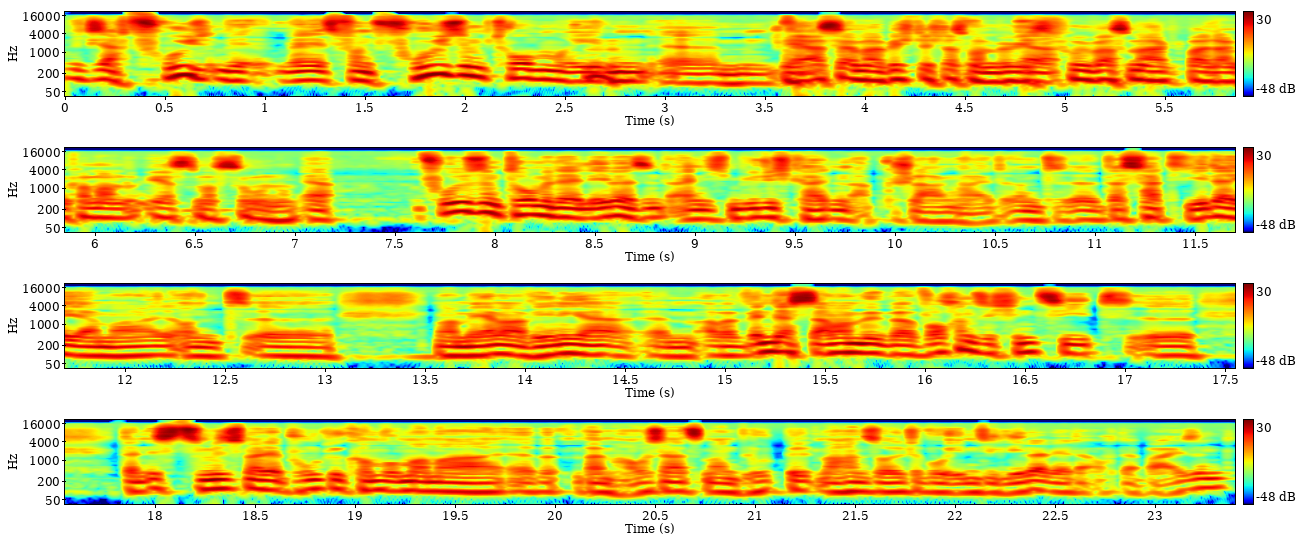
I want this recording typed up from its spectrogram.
wie gesagt, früh, wenn wir jetzt von Frühsymptomen reden. Mhm. Ähm, ja, ist ja immer wichtig, dass man möglichst ja. früh was merkt, weil dann kann man erst was tun. Ne? Ja. Frühe Symptome der Leber sind eigentlich Müdigkeit und Abgeschlagenheit. Und äh, das hat jeder ja mal und äh, mal mehr, mal weniger. Ähm, aber wenn das, sagen wir mal, über Wochen sich hinzieht, äh, dann ist zumindest mal der Punkt gekommen, wo man mal äh, beim Hausarzt mal ein Blutbild machen sollte, wo eben die Leberwerte auch dabei sind.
